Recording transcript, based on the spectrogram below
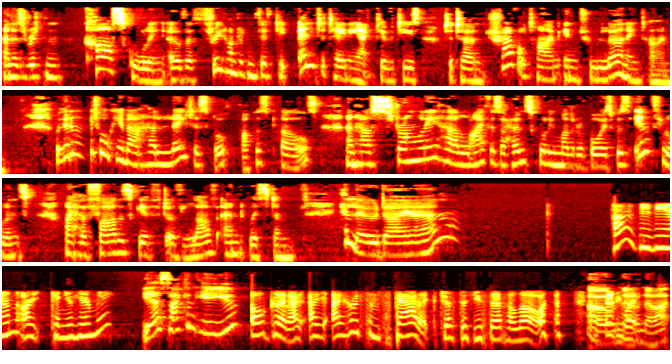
and has written Carschooling over 350 entertaining activities to turn travel time into learning time. We're going to be talking about her latest book, Papa's Pearls, and how strongly her life as a homeschooling mother of boys was influenced by her father's gift of love and wisdom. Hello, Diane. Hi, Vivian. Are, can you hear me? Yes, I can hear you. Oh, good. I, I, I heard some static just as you said hello. Oh anyway, no, no. I,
